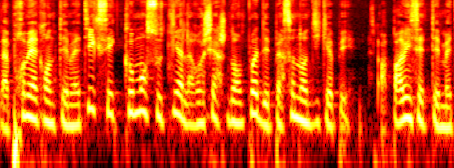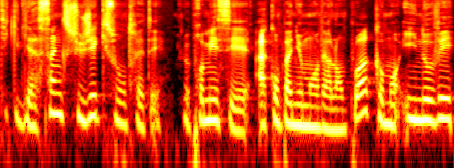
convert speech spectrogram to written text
La première grande thématique, c'est comment soutenir la recherche d'emploi des personnes handicapées. Parmi cette thématique, il y a cinq sujets qui sont traités. Le premier, c'est accompagnement vers l'emploi, comment innover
